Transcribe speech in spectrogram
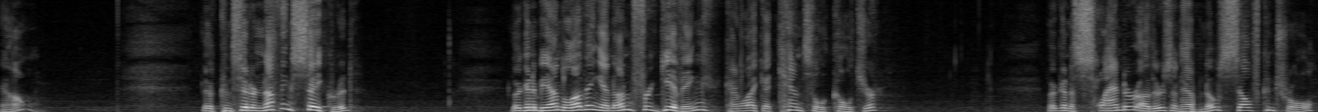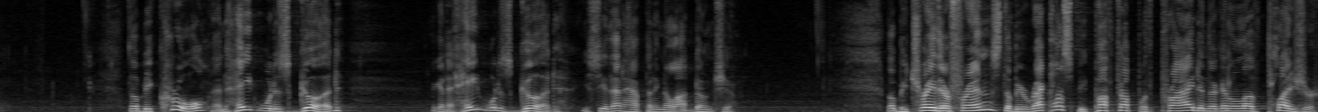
Yeah. They'll consider nothing sacred. They're going to be unloving and unforgiving, kind of like a cancel culture. They're going to slander others and have no self control. They'll be cruel and hate what is good. They're going to hate what is good. You see that happening a lot, don't you? They'll betray their friends. They'll be reckless, be puffed up with pride, and they're going to love pleasure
